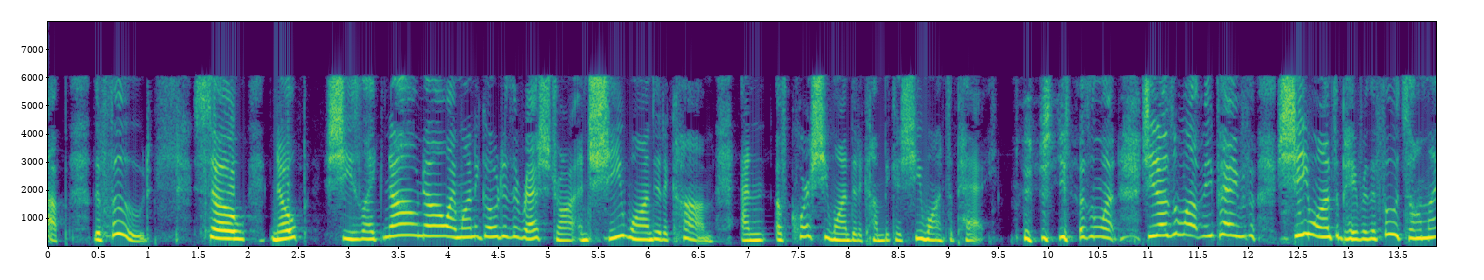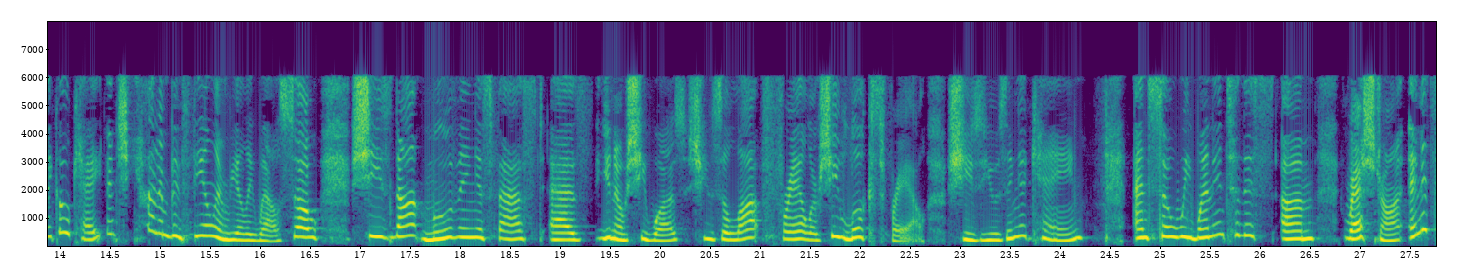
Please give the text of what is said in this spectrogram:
up the food. So nope. She's like, no, no, I want to go to the restaurant. And she wanted to come. And of course she wanted to come because she wants to pay. she doesn't want she doesn't want me paying for she wants to pay for the food. So i'm like okay. And she hadn't been feeling really well. So she's not moving as fast as you know she was. She's a lot frailer. She looks frail. She's using a cane. And so we went into this um restaurant and it's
